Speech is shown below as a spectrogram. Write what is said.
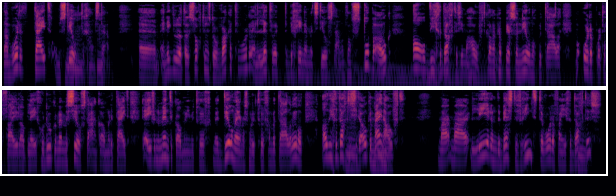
dan wordt het tijd om stil mhm. te gaan mhm. staan. Um, en ik doe dat dan ochtends door wakker te worden en letterlijk te beginnen met stilstaan. Want dan stoppen ook al die gedachten in mijn hoofd. Kan ik mijn personeel nog betalen? Mijn orderportefeuille loopt leeg. Hoe doe ik het met mijn sales de aankomende tijd? De evenementen komen niet meer terug. Met deelnemers moet ik terug gaan betalen. Al die gedachten zitten ook in mijn hoofd. Maar, maar leren de beste vriend te worden van je gedachten. Hmm.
